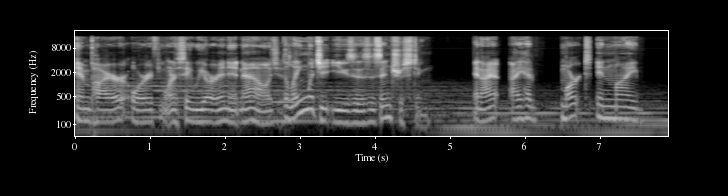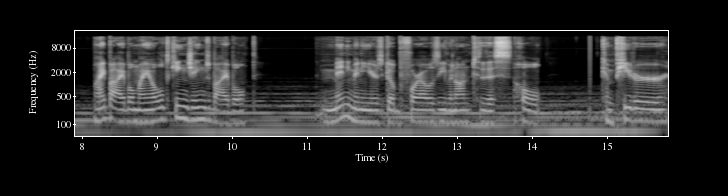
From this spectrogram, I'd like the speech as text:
empire, or if you want to say we are in it now, the language it uses is interesting. And I, I had marked in my my Bible, my old King James Bible, many, many years ago before I was even onto this whole computer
